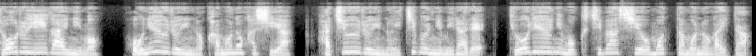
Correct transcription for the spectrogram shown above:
鳥類以外にも、哺乳類のカモノハシや、爬虫類の一部に見られ、恐竜にもくちばしを持った者がいた。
